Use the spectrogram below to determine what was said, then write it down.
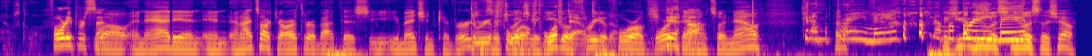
that was close. 40 percent. Well, and add in, and, and I talked to Arthur about this. You, you mentioned conversion Three or four situation. on If you fourth go down, three too, or though. four on fourth Yeah. down, so now Get on my brain, man. Get on my because you, brain, you, listen, you listen to the show.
